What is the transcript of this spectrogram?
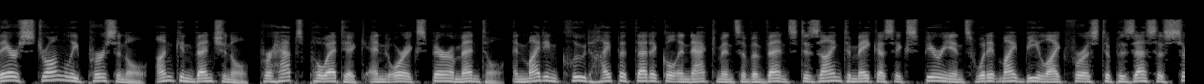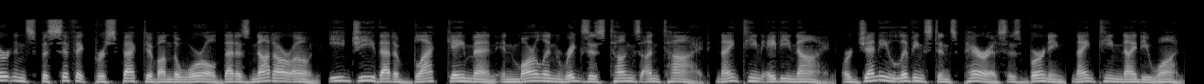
They are strongly personal, unconventional, perhaps poetic and or experimental, and might include hypothetical enactments of events designed to make us experience what it might be like for us to possess a certain specific perspective on the world that is not our own, e.g. that of black, gay men in Marlon Riggs's Tongues Untied 1989, or Jennie Livingston's Paris is Burning 1991.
